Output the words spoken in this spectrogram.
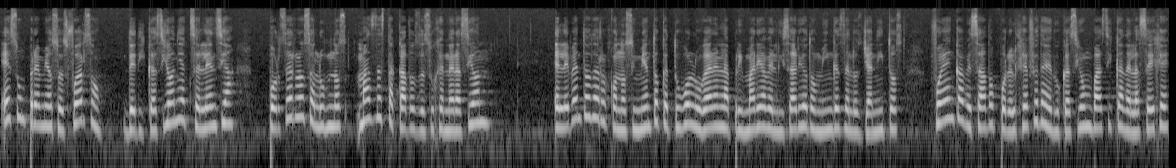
es un premio a su esfuerzo, dedicación y excelencia por ser los alumnos más destacados de su generación. El evento de reconocimiento que tuvo lugar en la primaria Belisario Domínguez de los Llanitos fue encabezado por el jefe de Educación Básica de la CEGE,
